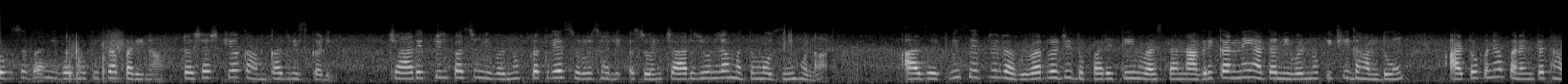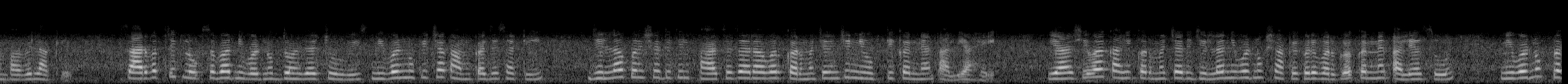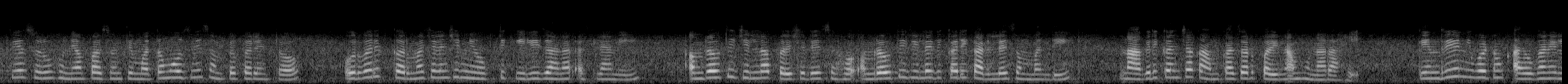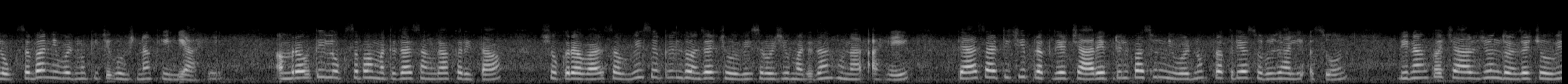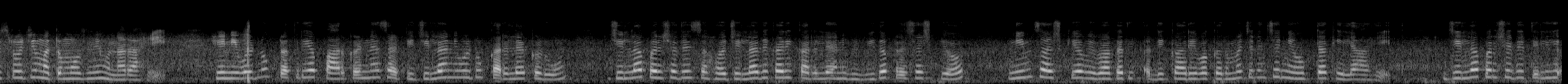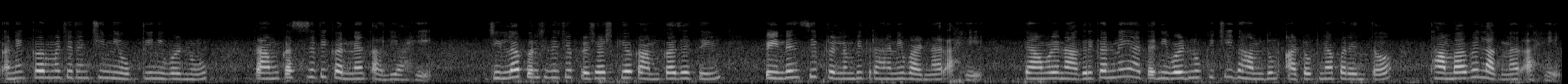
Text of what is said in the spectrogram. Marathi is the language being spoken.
लोकसभा निवडणुकीचा परिणाम प्रशासकीय कामकाज विस्कळीत. चार एप्रिलपासून निवडणूक प्रक्रिया सुरू झाली असून चार जूनला मतमोजणी होणार. आज एकवीस एप्रिल रविवार रोजी दुपारी तीन वाजता नागरिकांनी आता निवडणुकीची धामधूम आटोपण्यापर्यंत थांबावे लागेल. सार्वत्रिक लोकसभा निवडणूक दोन हजार चोवीस निवडणुकीच्या कामकाजासाठी जिल्हा परिषदेतील पाच हजारावर कर्मचाऱ्यांची नियुक्ती करण्यात आली आहे. याशिवाय काही कर्मचारी जिल्हा निवडणूक शाखेकडे वर्ग करण्यात आले असून निवडणूक प्रक्रिया सुरू होण्यापासून ते मतमोजणी संपेपर्यंत उर्वरित कर्मचाऱ्यांची नियुक्ती केली जाणार असल्याने अमरावती जिल्हा परिषदेसह अमरावती जिल्हाधिकारी कार्यालयासंबंधित नागरिकांच्या कामकाजावर परिणाम होणार आहे. केंद्रीय निवडणूक आयोगाने लोकसभा निवडणुकीची घोषणा केली आहे. अमरावती लोकसभा मतदारसंघाकरिता शुक्रवार सव्वीस एप्रिल दोन हजार चोवीस रोजी मतदान होणार आहे. त्यासाठीची प्रक्रिया चार एप्रिलपासून निवडणूक प्रक्रिया सुरू झाली असून दिनांक चार जून दोन हजार चोवीस रोजी मतमोजणी होणार आहे. ही निवडणूक प्रक्रिया पार करण्यासाठी जिल्हा निवडणूक कार्यालयाकडून जिल्हा परिषदेसह जिल्हाधिकारी कार्यालय आणि विविध प्रशासकीय निमशासकीय विभागातील अधिकारी व कर्मचाऱ्यांच्या नियुक्त्या केल्या आहेत. जिल्हा परिषदेतीलही अनेक कर्मचाऱ्यांची नियुक्ती निवडणूक कामकाजासाठी करण्यात आली आहे. जिल्हा परिषदेचे प्रशासकीय कामकाजातील पेंडन्सी प्रलंबित राहणे वाढणार आहे. त्यामुळे नागरिकांनाही आता निवडणुकीची धामधूम आटोपण्यापर्यंत थांबावे लागणार आहे.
